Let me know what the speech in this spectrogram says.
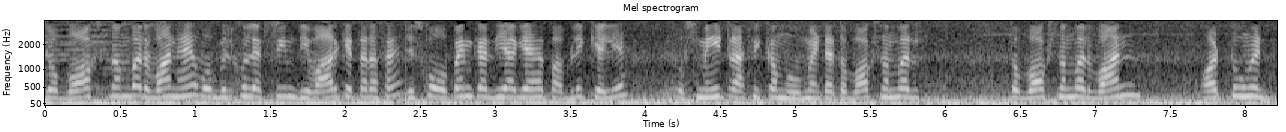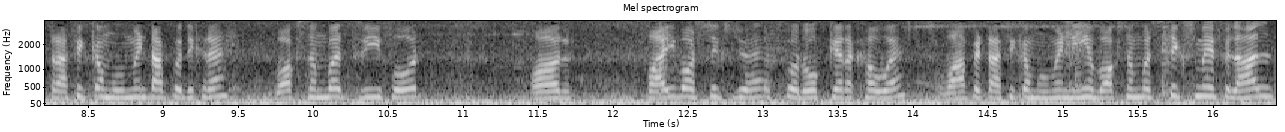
जो बॉक्स नंबर वन है, वो बिल्कुल एक्सट्रीम दीवार की तरफ़ है, जिसको ओपन कर दिया गया है पब्लिक के लिए, उसमें ही ट्रैफ़िक का मूवमेंट है. तो बॉक्स नंबर तो बॉक्स नंबर वन और टू में ट्रैफ़िक का मूवमेंट आपको दिख रहा है. बॉक्स नंबर थ्री फोर और फाइव और सिक्स जो है, उसको रोक के रखा हुआ है. वहाँ पे ट्रैफ़िक का मूवमेंट नहीं है. बॉक्स नंबर सिक्स में फ़िलहाल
